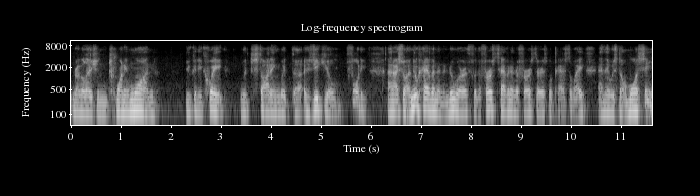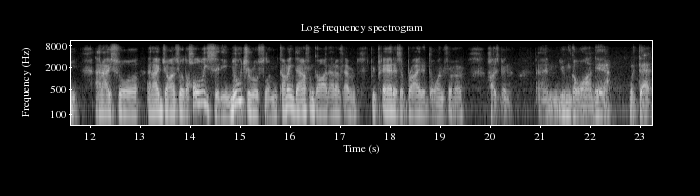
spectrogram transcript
Revelation 21. You can equate with starting with uh, Ezekiel 40. And I saw a new heaven and a new earth, for the first heaven and the first earth were passed away, and there was no more sea. And I saw, and I, John, saw the holy city, New Jerusalem, coming down from God out of heaven, prepared as a bride adorned for her husband. And you can go on there with that.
